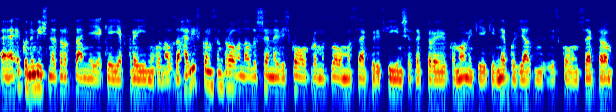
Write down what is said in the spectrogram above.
Е, Економічне зростання, яке є в країні, воно взагалі сконцентровано лише на військово-промисловому секторі. Всі інші сектори економіки, які не пов'язані з військовим сектором,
